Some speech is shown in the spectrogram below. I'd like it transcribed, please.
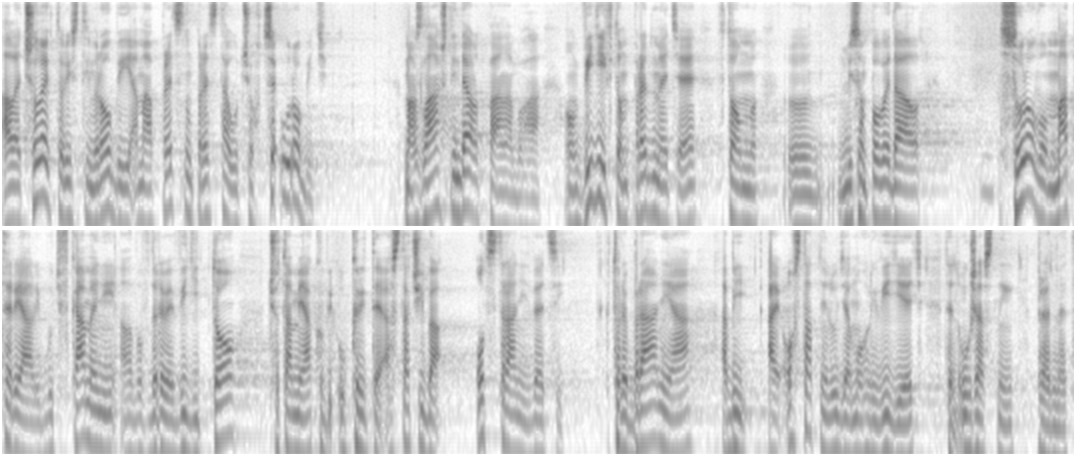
ale človek, ktorý s tým robí a má predsnú predstavu, čo chce urobiť, má zvláštny dar od Pána Boha. On vidí v tom predmete, v tom, e, by som povedal, surovom materiáli, buď v kameni alebo v dreve, vidí to, čo tam je akoby ukryté a stačí iba odstrániť veci, ktoré bránia, aby aj ostatní ľudia mohli vidieť ten úžasný predmet.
